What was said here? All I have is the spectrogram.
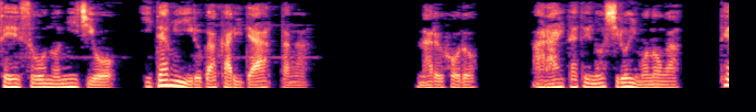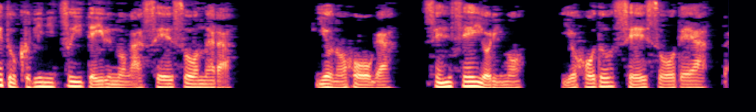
清掃の虹を痛み入るばかりであったが、なるほど、洗いたての白いものが手と首についているのが清掃なら、世の方が先生よりもよほど清掃であった。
